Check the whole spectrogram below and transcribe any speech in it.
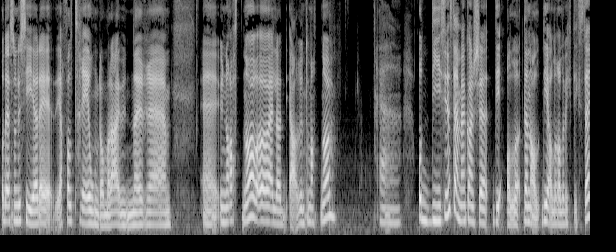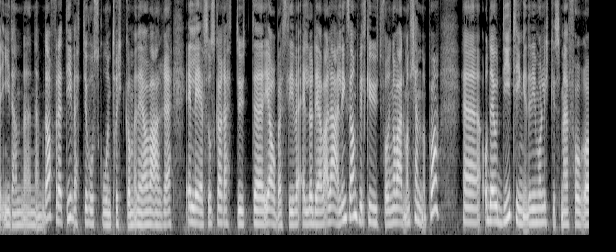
Og det som du sier, det er iallfall tre ungdommer der under, eh, under 18 år, eller ja, rundt om 18 år. Eh, og de sine stemmer er kanskje de aller, den, de aller, aller viktigste i den nemnda. For de vet jo hvor skoen trykker med det å være elev som skal rett ut i arbeidslivet, eller det å være lærling. Sant? Hvilke utfordringer hva er det man kjenner på? Eh, og det er jo de tingene vi må lykkes med for å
